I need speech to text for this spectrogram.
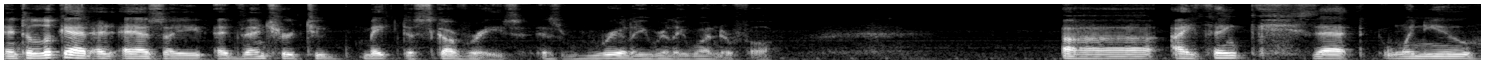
And to look at it as a adventure to make discoveries is really, really wonderful. Uh, I think that when you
